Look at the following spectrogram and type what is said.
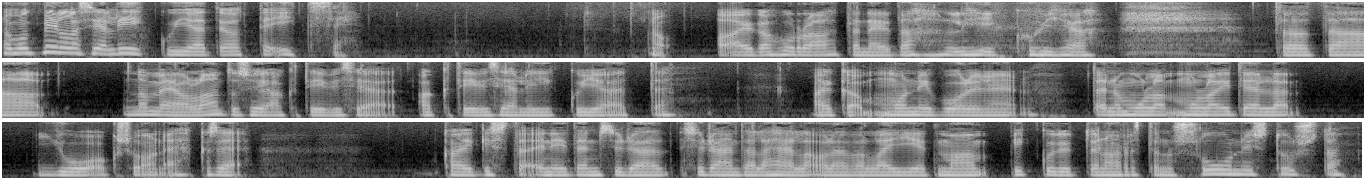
No mutta millaisia liikkujia te olette itse? No aika hurahtaneita liikkujia. Tota, no me ollaan tosi aktiivisia, aktiivisia liikkujia, että aika monipuolinen, tai no mulla, mulla itsellä juoksu on ehkä se kaikista eniten sydän, sydäntä lähellä oleva laji, että mä oon pikkutyttönä harrastanut suunnistusta –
